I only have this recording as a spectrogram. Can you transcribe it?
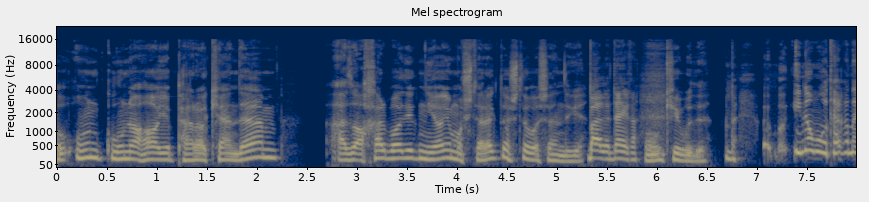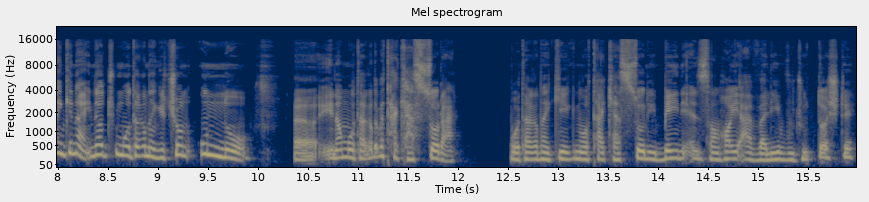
و خب اون گونه های پراکنده هم از آخر باید یک نیای مشترک داشته باشن دیگه. بله دقیقا. اون کی بوده؟ اینا معتقدن که نه. اینا چون معتقدن که چون اون نوع اینا معتقد به تکسرن. معتقدن که یک نوع تکسری بین انسانهای اولیه وجود داشته.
